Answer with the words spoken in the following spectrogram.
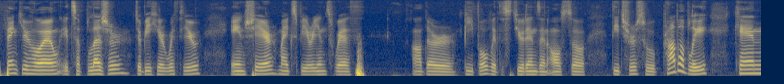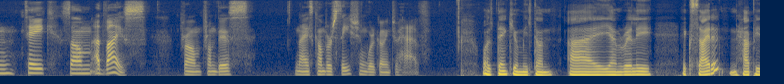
Thank you, Joel. It's a pleasure to be here with you and share my experience with other people, with students, and also teachers who probably can take some advice from from this nice conversation we're going to have. Well, thank you, Milton. I am really excited and happy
